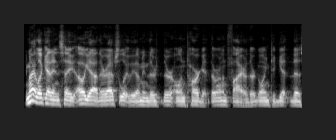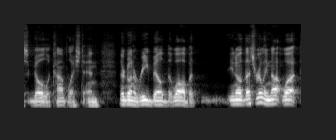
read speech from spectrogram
You might look at it and say, "Oh yeah, they're absolutely. I mean, they're they're on target. They're on fire. They're going to get this goal accomplished, and they're going to rebuild the wall." But you know, that's really not what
